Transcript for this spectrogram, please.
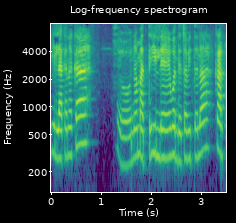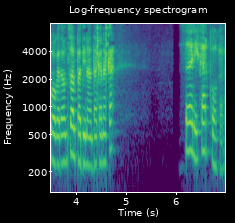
ಇಲ್ಲ ಕನಕ. ಓ, ನಮ್ಮ ಅತ್ತೆ ಇಲ್ಲೇ ಒಂದೇ ತವಿತ್ತಲ್ಲ ಕರ್ಕೋಗದ ಒಂದು ಸ್ವಲ್ಪ ದಿನ ಅಂತ ಕನಕ. ಸರಿ, ಕರ್ಕೋಗವ.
